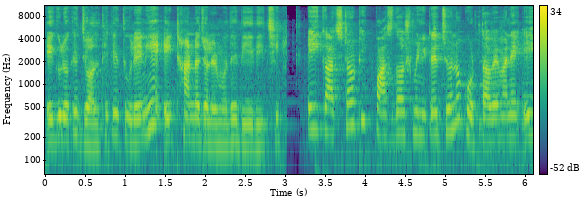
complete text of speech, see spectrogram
এগুলোকে জল থেকে তুলে নিয়ে এই ঠান্ডা জলের মধ্যে দিয়ে দিচ্ছি। এই কাজটাও ঠিক পাঁচ, দশ মিনিটের জন্য করতে হবে। মানে এই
